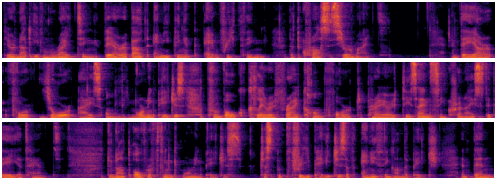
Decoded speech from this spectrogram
They are not even writing, they are about anything and everything that crosses your mind. And they are for your eyes only. Morning pages provoke, clarify, comfort, priorities, and synchronize the day at hand. Do not overthink morning pages. Just put three pages of anything on the page and then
